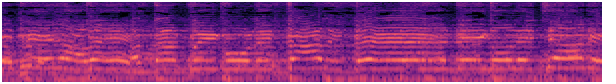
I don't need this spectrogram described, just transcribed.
လေးပါပဲအတန်တွေကိုလည်းကြားနေတယ်တွေကိုလည်းကြားနေ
